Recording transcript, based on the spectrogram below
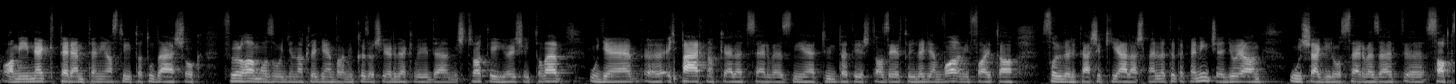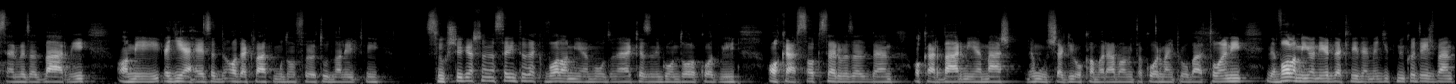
ami megteremteni azt, hogy itt a tudások fölhalmozódjanak, legyen valami közös érdekvédelmi stratégia, és így tovább. Ugye egy pártnak kellett szerveznie tüntetést azért, hogy legyen valami fajta szolidaritási kiállás mellettetek, mert nincs egy olyan újságíró szervezet, szakszervezet, bármi, ami egy ilyen helyzetben adekvát módon föl tudna lépni. Szükséges lenne szerintetek valamilyen módon elkezdeni gondolkodni, akár szakszervezetben, akár bármilyen más, nem újságíró kamarában, amit a kormány próbál tolni, de valamilyen érdekvédelmi együttműködésben,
